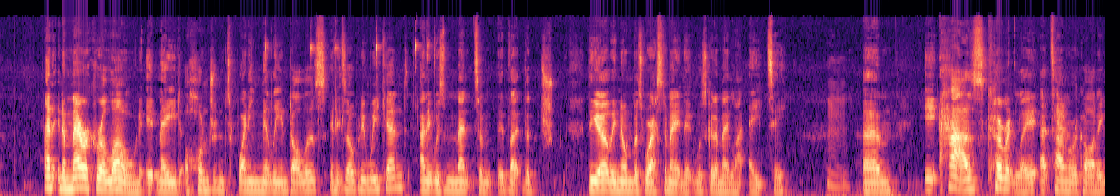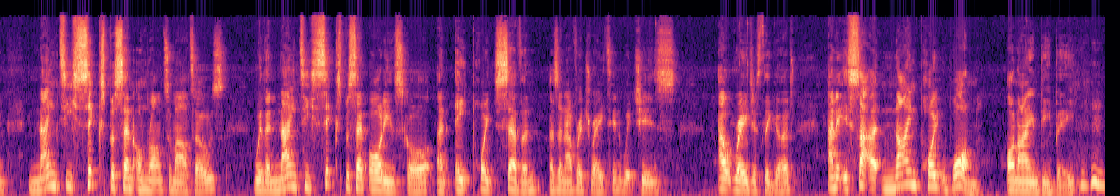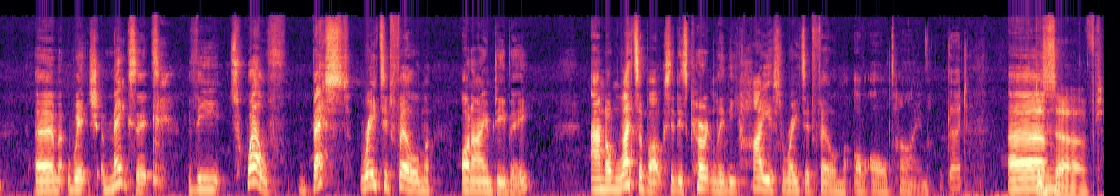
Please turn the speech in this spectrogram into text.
and in America alone, it made 120 million dollars in its opening weekend, and it was meant to it, like the tr- the early numbers were estimating it was going to make like 80. Hmm. Um, it has currently, at time of recording, 96% on Rotten Tomatoes, with a 96% audience score and 8.7 as an average rating, which is outrageously good. And it is sat at 9.1 on IMDb, um, which makes it the 12th best rated film on IMDb. And on Letterboxd, it is currently the highest rated film of all time. Good. Um, Deserved.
